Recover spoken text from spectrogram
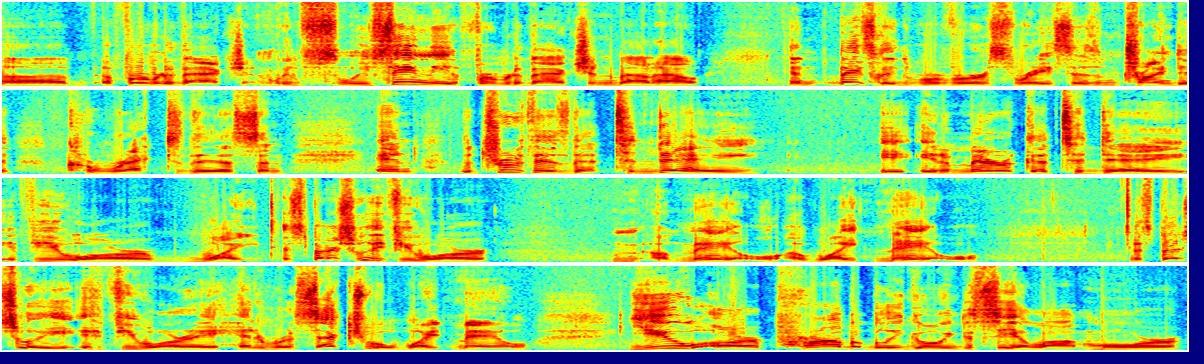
Uh, affirmative action. We've we've seen the affirmative action about how and basically the reverse racism trying to correct this. And and the truth is that today in America today, if you are white, especially if you are a male, a white male, especially if you are a heterosexual white male, you are probably going to see a lot more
